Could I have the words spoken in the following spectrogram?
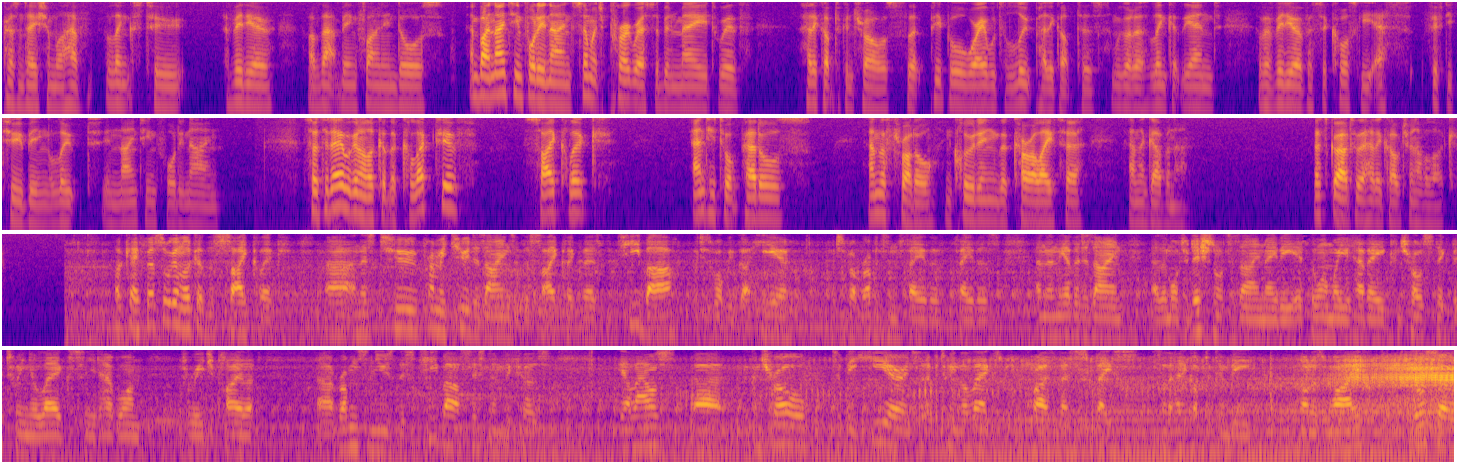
presentation, we'll have links to a video of that being flown indoors. And by 1949, so much progress had been made with helicopter controls that people were able to loop helicopters. And we've got a link at the end of a video of a Sikorsky S-52 being looped in 1949. So today we're going to look at the collective, cyclic, anti-torque pedals and the throttle, including the correlator and the governor. Let's go out to the helicopter and have a look. Okay, first we're going to look at the cyclic, uh, and there's two, primarily two designs of the cyclic. There's the T-bar, which is what we've got here, which is what Robinson favor, favors, and then the other design, uh, the more traditional design maybe, is the one where you'd have a control stick between your legs, and you'd have one for each pilot. Uh, Robinson used this T-bar system because it allows uh, the control to be here instead of between the legs, which requires less space, so the helicopter can be not as wide. It also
